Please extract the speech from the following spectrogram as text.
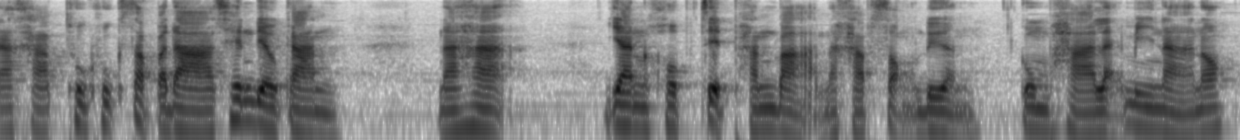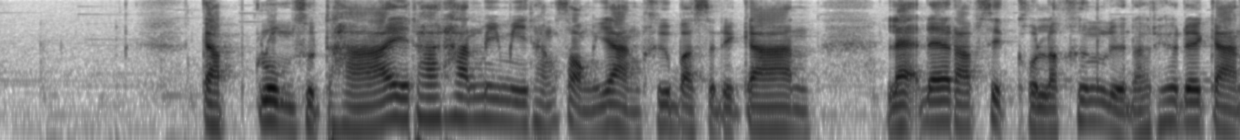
นะครับ ทุกๆ สัปดาห์เช่นเดียวกันนะฮะ ยันครบ 7,000 บาทนะครับ 2 เดือน กุมภาและมีนาเนาะกับกลุ่มสุดท้ายถ้าท่านไม่มีทั้ง 2 อย่างคือบัตรสวัสดิการ และได้รับสิทธิ์คนละครึ่งหรือเราเที่ยวด้วยกัน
